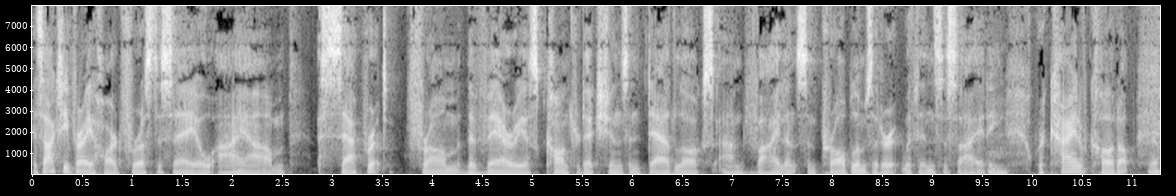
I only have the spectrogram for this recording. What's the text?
it's actually very hard for us to say, "Oh, I am." separate from the various contradictions and deadlocks and violence and problems that are within society. Mm. We're kind of caught up. Yeah.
